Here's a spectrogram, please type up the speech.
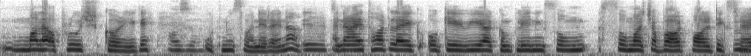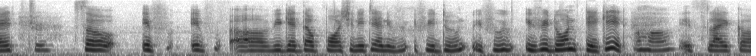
मलाई अप्रोच गऱ्यो क्या हजुर उठ्नुहोस् भनेर होइन ए, okay. and I thought like okay we are complaining so so much about politics Mm, right True. so if if uh, we get the opportunity and if, if we don't if we if we don't take it Uh-huh. it's like uh,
